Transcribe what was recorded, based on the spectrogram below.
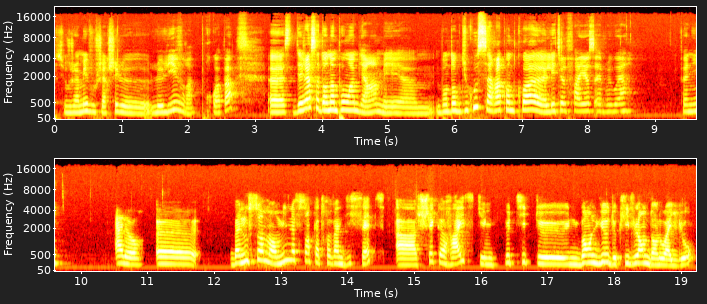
Si vous jamais vous cherchez le, le livre, pourquoi pas. Euh, déjà, ça donne un peu moins bien, hein, mais euh, bon, donc du coup, ça raconte quoi, euh, Little Fires Everywhere Fanny? Alors, bah, nous sommes en 1997 à Shaker Heights, qui est une petite une banlieue de Cleveland dans l'Ohio.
